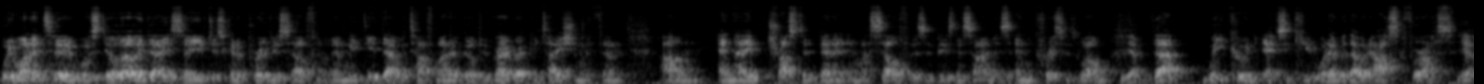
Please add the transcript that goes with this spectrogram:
we wanted to. We're still early days, so you've just got to prove yourself, and- and we did that with Tough Mudder. Built a great reputation with them, um, and they trusted Bennett and myself as the business owners, and Chris as well, Yeah. that we could execute whatever they would ask for us. Yeah.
